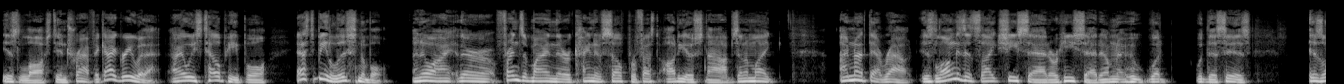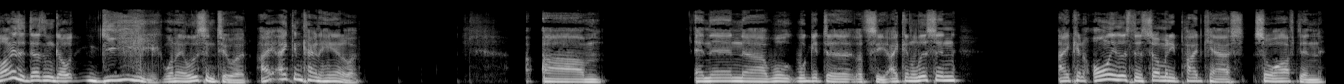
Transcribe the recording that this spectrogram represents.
is lost in traffic. I agree with that. I always tell people it has to be listenable. I know I there are friends of mine that are kind of self-professed audio snobs, and I'm like, I'm not that route. As long as it's like she said or he said, I'm not who what what this is. As long as it doesn't go when I listen to it, I, I can kind of handle it. Um, and then uh, we'll we'll get to let's see. I can listen. I can only listen to so many podcasts so often,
